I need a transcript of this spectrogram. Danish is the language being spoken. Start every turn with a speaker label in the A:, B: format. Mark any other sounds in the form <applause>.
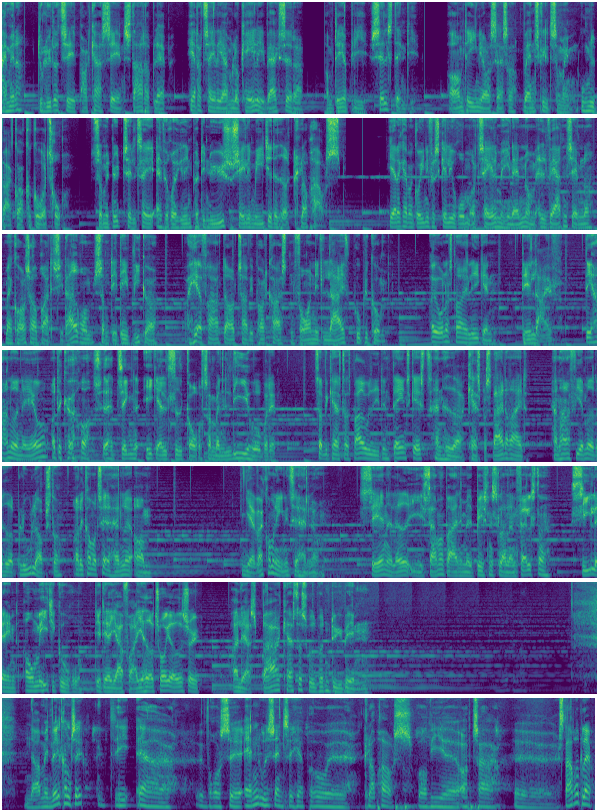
A: Hej med dig. Du lytter til podcastserien Startup Lab. Her der taler jeg med lokale iværksættere om det at blive selvstændig, og om det egentlig også er så vanskeligt, som man umiddelbart godt kan gå og tro. Som et nyt tiltag er vi rykket ind på det nye sociale medie, der hedder Clubhouse. Her der kan man gå ind i forskellige rum og tale med hinanden om alverdens emner. Man kan også oprette sit eget rum, som det er det, vi gør. Og herfra der optager vi podcasten foran et live publikum. Og jeg understreger lige igen, det er live. Det har noget nerve, og det gør <laughs> også, at tingene ikke altid går, som man lige håber det. Så vi kaster os bare ud i den. Dagens gæst, han hedder Kasper Schneiderreit. Han har firmaet, der hedder Blue Lobster, og det kommer til at handle om... Ja, hvad kommer det egentlig til at handle om? Serien er lavet i samarbejde med Business Lolland Falster, Sealand og Medieguru. Det er der, jeg er fra. Jeg hedder Tor Jadesø, og lad os bare kaste os ud på den dybe ende. Nå, men velkommen til. Det er vores øh, anden udsendelse her på øh, Clubhouse, hvor vi øh, optager øh, Startup Lab.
